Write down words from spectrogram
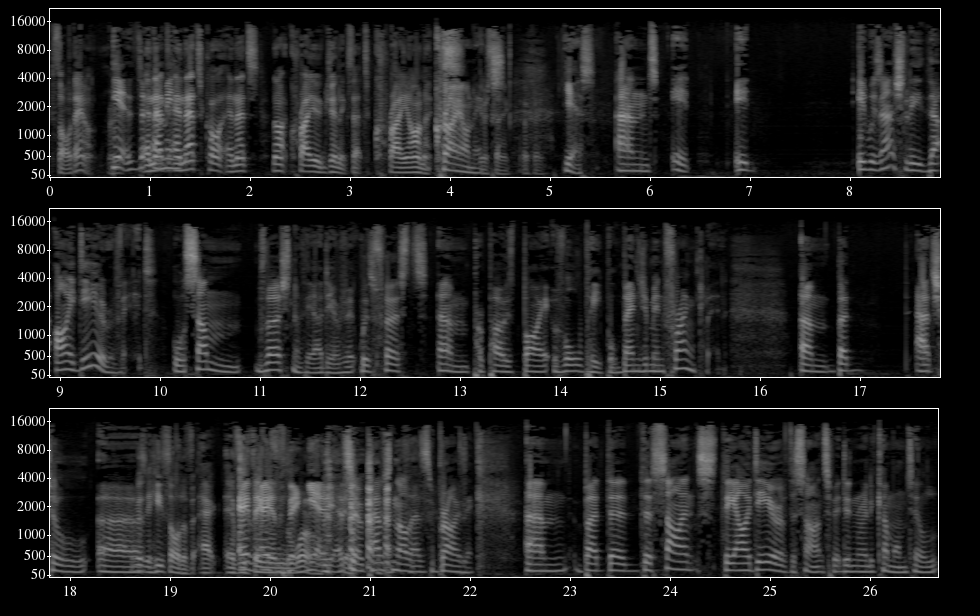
thawed out. right? Yeah, th- and, I mean- and that's called, and that's not cryogenics, that's cryonics. Cryonics. You're saying, okay. Yes, and it it it was actually the idea of it, or some version of the idea of it, was first um, proposed by, of all people, Benjamin Franklin. Um, but actual uh, Because he thought of ac- ev- everything, in the world. Yeah, yeah. So perhaps not that surprising. Um, but the the science, the idea of the science of it, didn't really come on till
